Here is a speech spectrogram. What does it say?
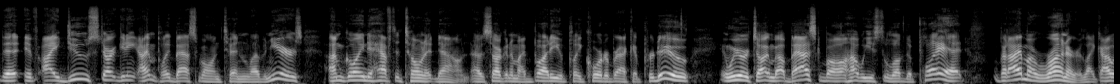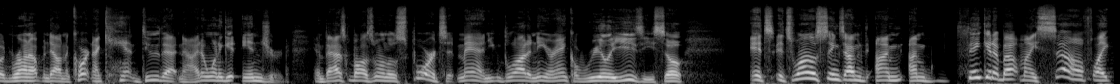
that if I do start getting, I haven't played basketball in 10, 11 years, I'm going to have to tone it down. I was talking to my buddy who played quarterback at Purdue, and we were talking about basketball, how we used to love to play it. But I'm a runner. Like I would run up and down the court, and I can't do that now. I don't want to get injured. And basketball is one of those sports that, man, you can blow out a knee or ankle really easy. So it's it's one of those things I'm I'm I'm thinking about myself like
